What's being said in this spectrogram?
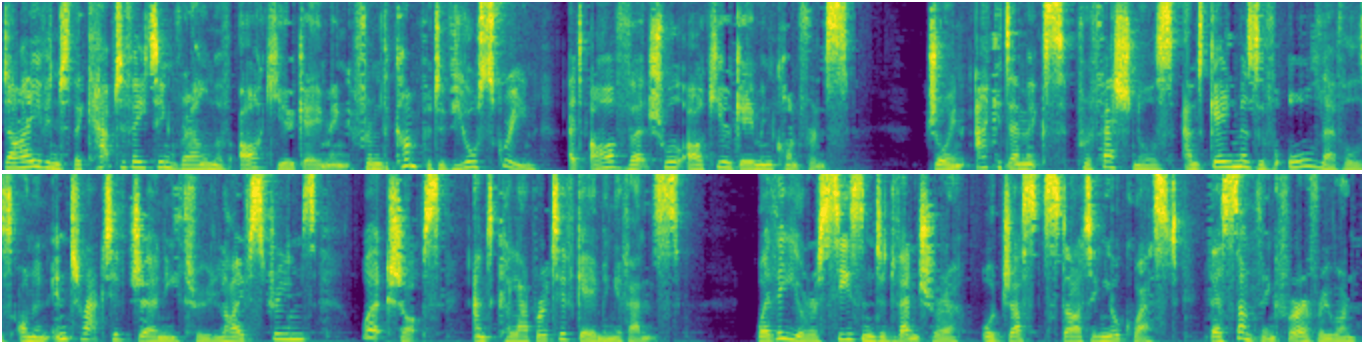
Dive into the captivating realm of archaeogaming from the comfort of your screen at our virtual archaeogaming conference. Join academics, professionals, and gamers of all levels on an interactive journey through live streams, workshops, and collaborative gaming events. Whether you're a seasoned adventurer or just starting your quest, there's something for everyone.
